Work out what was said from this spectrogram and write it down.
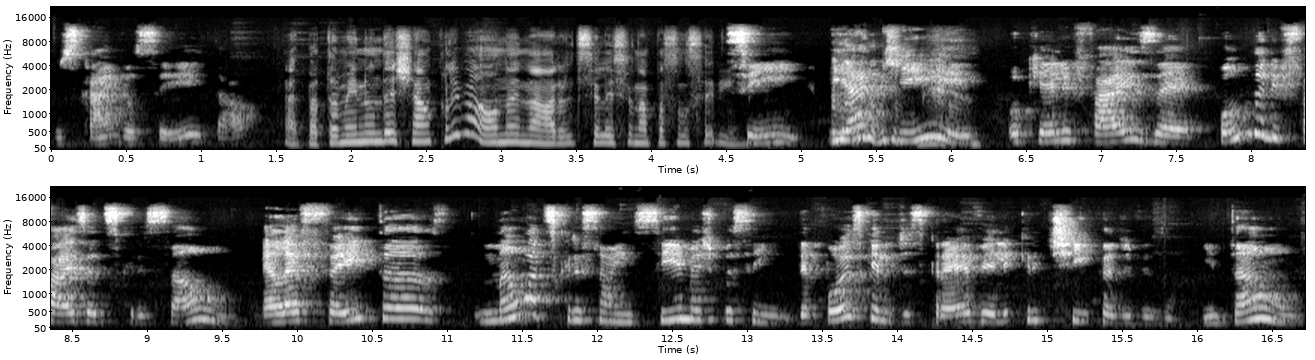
buscar em você e tal. É pra também não deixar um climão, né? Na hora de selecionar pra Sonserina. Sim. E aqui, o que ele faz é, quando ele faz a descrição, ela é feita não a descrição em si, mas tipo assim, depois que ele descreve, ele critica a divisão. Então,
